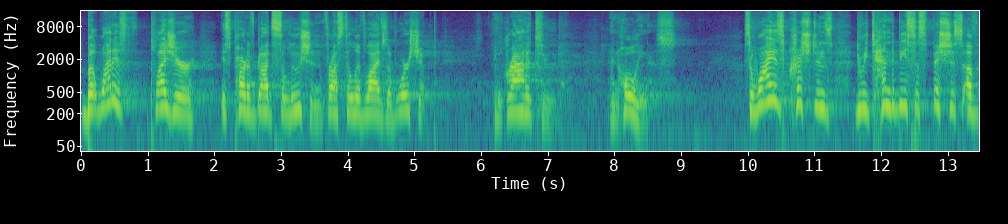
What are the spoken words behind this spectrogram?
But what if pleasure is part of God's solution for us to live lives of worship and gratitude and holiness. So, why, as Christians, do we tend to be suspicious of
